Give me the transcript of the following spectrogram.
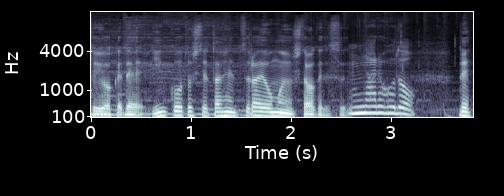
というわけで銀行として大変辛い思いをしたわけです。なるほど。で、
